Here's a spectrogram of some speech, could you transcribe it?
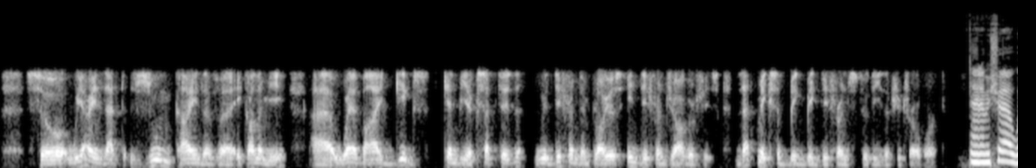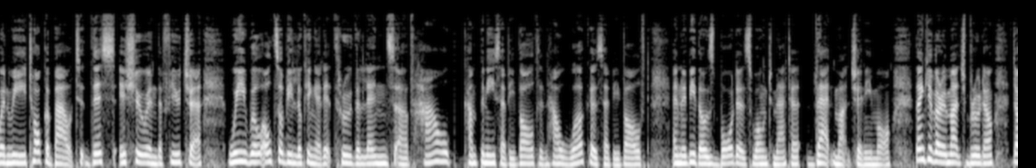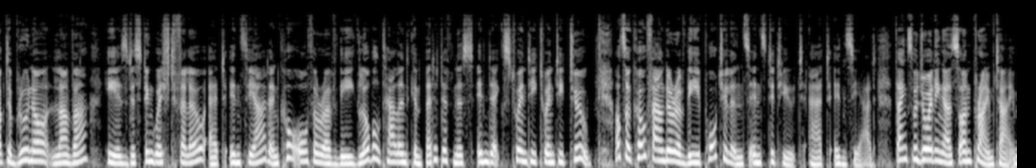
So we are in that Zoom kind of uh, economy uh, whereby gigs can be accepted with different employers in different geographies. That makes a big, big difference to the, the future of work. And I'm sure when we talk about this issue in the future, we will also be looking at it through the lens of how companies have evolved and how workers have evolved. And maybe those borders won't matter that much anymore. Thank you very much, Bruno. Dr. Bruno Lanvin, he is Distinguished Fellow at INSEAD and co-author of the Global Talent Competitiveness Index 2022. Also co-founder of the Portulans Institute at INSEAD. Thanks for joining us on Prime Time.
